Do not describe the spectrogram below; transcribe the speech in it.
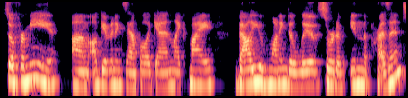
So for me, um, I'll give an example again. Like my value of wanting to live sort of in the present,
